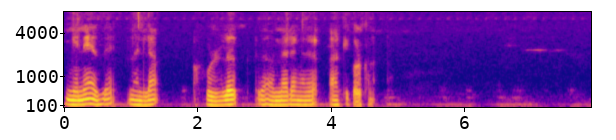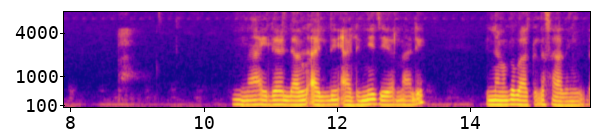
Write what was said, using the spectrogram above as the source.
ഇങ്ങനെ അത് നല്ല ഫുള്ള് ഇതാവുന്നവരെ അങ്ങനെ ആക്കി കൊടുക്കണം. എന്നാൽ അതിൽ എല്ലാം അലി അലിഞ്ഞ് ചേർന്നാൽ പിന്നെ നമുക്ക് ബാക്കിയുള്ള സാധനങ്ങളില്ല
